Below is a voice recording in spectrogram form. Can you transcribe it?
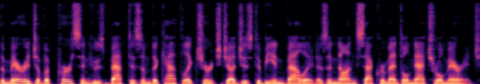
the marriage of a person whose baptism the Catholic Church judges to be invalid is a non-sacramental natural marriage.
